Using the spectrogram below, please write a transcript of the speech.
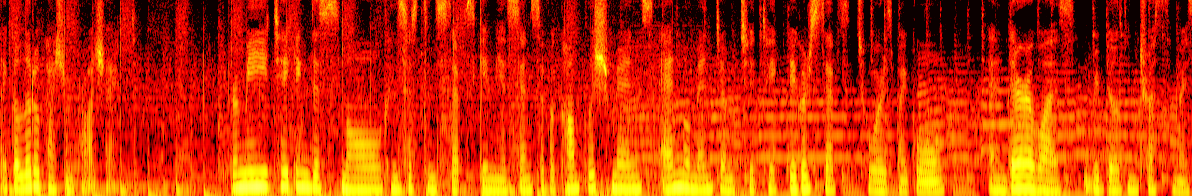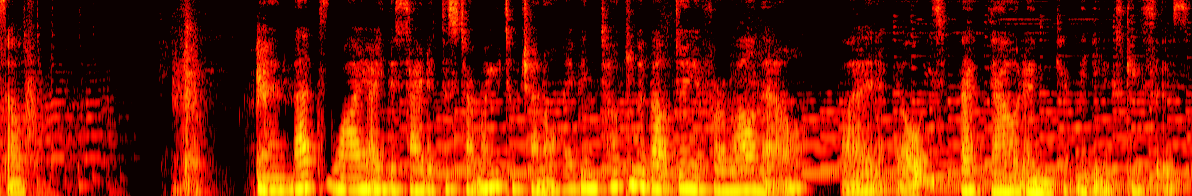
like a little passion project. For me, taking these small, consistent steps gave me a sense of accomplishments and momentum to take bigger steps towards my goal. And there I was, rebuilding trust in myself. And that's why I decided to start my YouTube channel. I've been talking about doing it for a while now, but I always backed out and kept making excuses.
